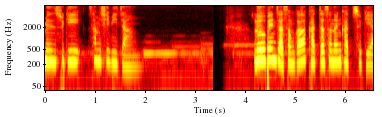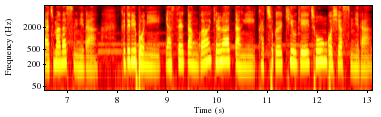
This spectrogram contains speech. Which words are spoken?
민수기 32장 루벤 자손과 갓 자손은 가축이 아주 많았습니다. 그들이 보니 야셀 땅과 길라앗 땅이 가축을 키우기에 좋은 곳이었습니다.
